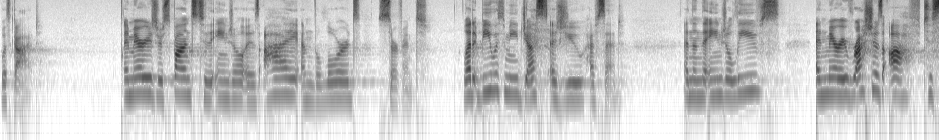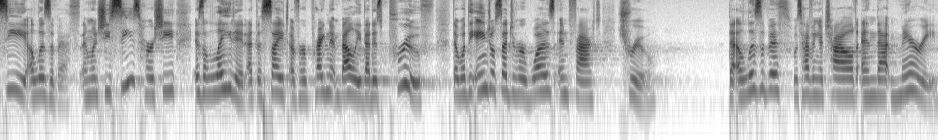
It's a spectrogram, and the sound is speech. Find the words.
with God. And Mary's response to the angel is I am the Lord's servant. Let it be with me just as you have said. And then the angel leaves and Mary rushes off to see Elizabeth. And when she sees her, she is elated at the sight of her pregnant belly. That is proof that what the angel said to her was, in fact, true. That Elizabeth was having a child and that Mary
